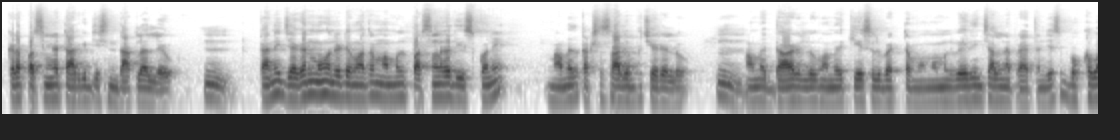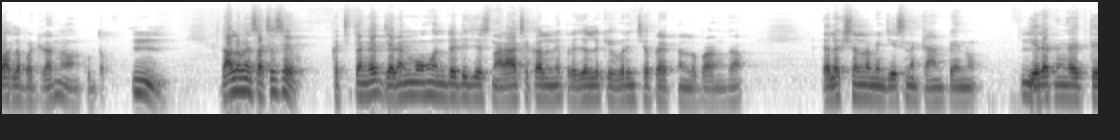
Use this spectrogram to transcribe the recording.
ఇక్కడ పర్సనల్గా టార్గెట్ చేసిన దాఖలాలు లేవు. కానీ జగన్మోహన్ రెడ్డి మాత్రం మమ్మల్ని పర్సనల్గా తీసుకొని మా మీద కక్ష సాధింపు చర్యలు మా మీద దాడులు మా మీద కేసులు పెట్టడము మమ్మల్ని వేధించాలనే ప్రయత్నం చేసి బొక్కబార్ల పట్టడానికి మేము అనుకుంటాం. దానిలో మేము సక్సెస్ అయ్యాం. ఖచ్చితంగా జగన్మోహన్ రెడ్డి చేసిన అరాచకాలని ప్రజలకు వివరించే ప్రయత్నంలో భాగంగా ఎలక్షన్లో మేము చేసిన క్యాంపెయిన్ ఏ రకంగా అయితే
